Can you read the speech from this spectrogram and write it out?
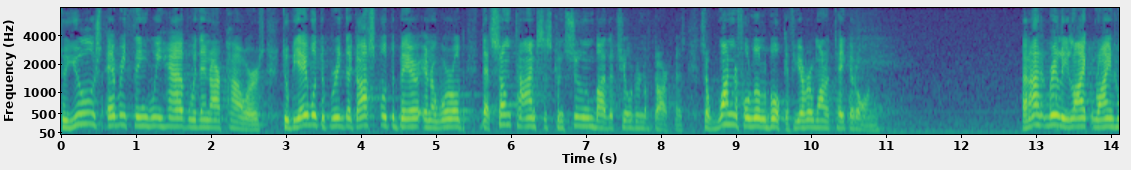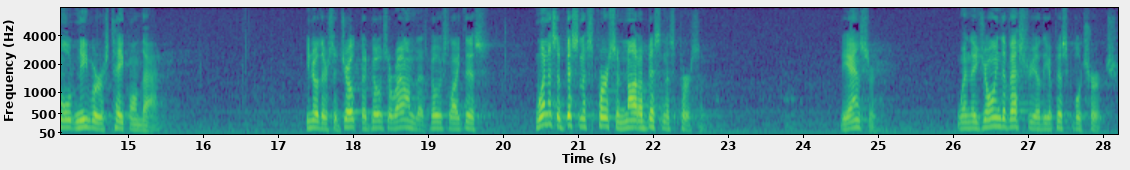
to use everything we have within our powers to be able to bring the gospel to bear in a world that sometimes is consumed by the children of darkness. It's a wonderful little book if you ever want to take it on. And I really like Reinhold Niebuhr's take on that. You know, there's a joke that goes around that goes like this When is a business person not a business person? The answer when they join the vestry of the Episcopal Church.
